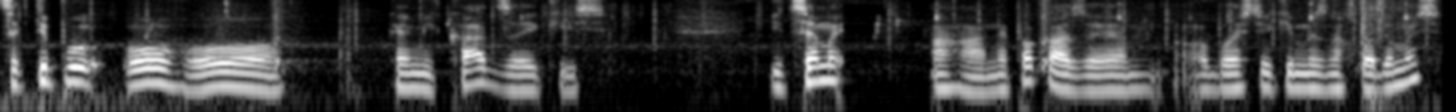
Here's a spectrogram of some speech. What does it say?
Це типу. Ого. Камікадзе якийсь. І це ми. Ага, не показує область, в якій ми знаходимось.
